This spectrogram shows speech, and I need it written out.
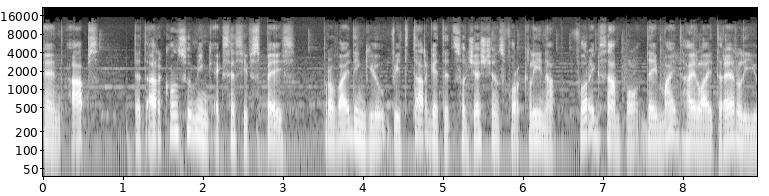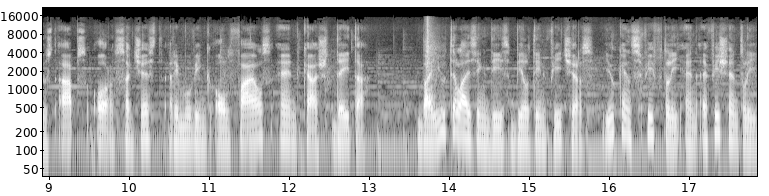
and apps that are consuming excessive space providing you with targeted suggestions for cleanup. For example, they might highlight rarely used apps or suggest removing old files and cached data. By utilizing these built-in features, you can swiftly and efficiently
